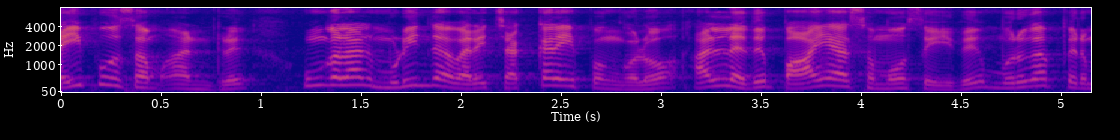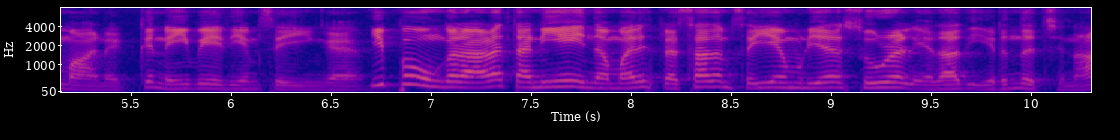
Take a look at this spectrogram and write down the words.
தைப்பூசம் அன்று உங்களால் முடிந்தவரை சர்க்கரை பொங்கலோ அல்லது பாயாசமோ செய்து முருகப்பெருமானுக்கு நெய்வேதியம் செய்யுங்க. இப்போ உங்களால் தனியே இந்த மாதிரி பிரசாதம் செய்ய முடியாத சூழல் ஏதாவது இருந்துச்சுன்னா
